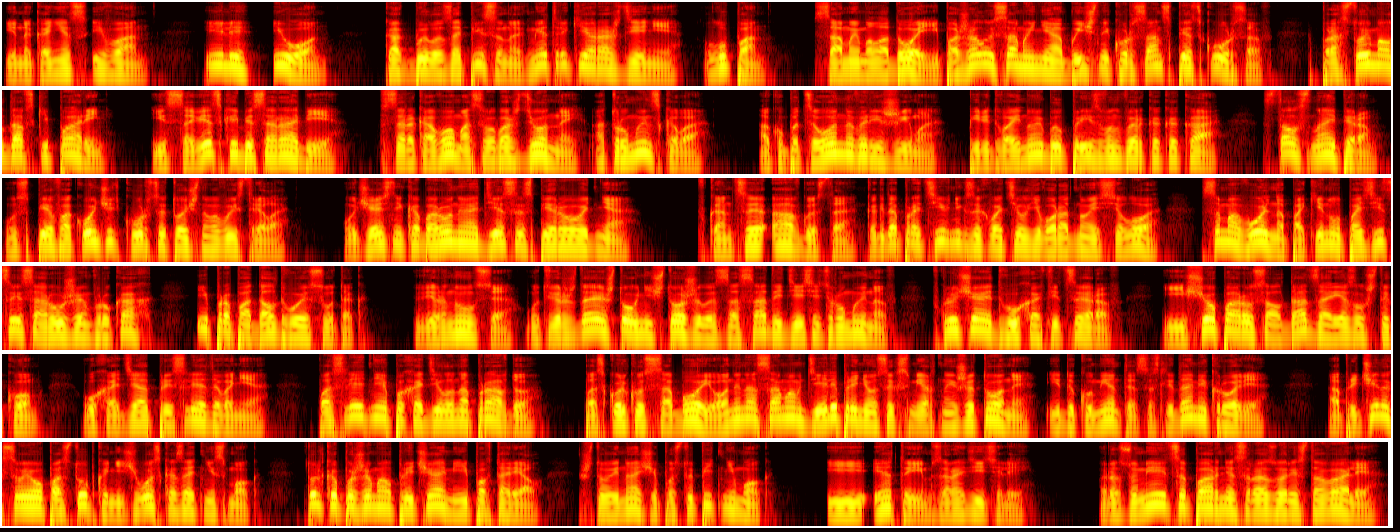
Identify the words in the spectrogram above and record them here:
И, наконец, Иван. Или Ион. Как было записано в метрике о рождении. Лупан. Самый молодой и, пожалуй, самый необычный курсант спецкурсов. Простой молдавский парень из советской Бессарабии, в сороковом освобожденный от румынского оккупационного режима. Перед войной был призван в РККК, стал снайпером, успев окончить курсы точного выстрела. Участник обороны Одессы с первого дня. В конце августа, когда противник захватил его родное село, самовольно покинул позиции с оружием в руках и пропадал двое суток. Вернулся, утверждая, что уничтожил из засады 10 румынов, включая двух офицеров, и еще пару солдат зарезал штыком, уходя от преследования. Последнее походило на правду, поскольку с собой он и на самом деле принес их смертные жетоны и документы со следами крови. О причинах своего поступка ничего сказать не смог, только пожимал плечами и повторял, что иначе поступить не мог. И это им за родителей. Разумеется, парня сразу арестовали,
